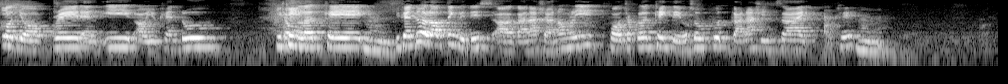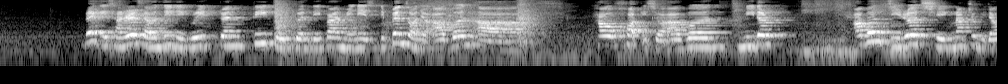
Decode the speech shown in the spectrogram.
coat your bread and eat, or you can do You can- chocolate cake. Mm. You can do a lot of things with this uh, ganache. ah. Normally for chocolate cake, they also put ganache inside. Okay. 嗯， Bake is 170 degree, 20 to 25 minutes. Depends on your oven. Uh, how hot is your oven? 你的 oven 几热情，那就比较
